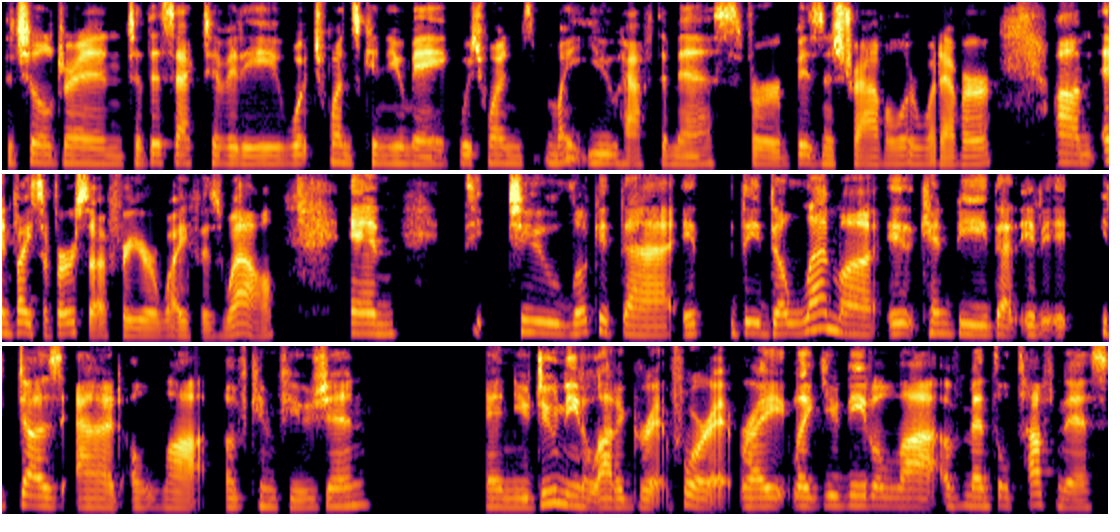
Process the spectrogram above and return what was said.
the children to this activity, which ones can you make, which ones might you have to miss for business travel or whatever, um, and vice versa for your wife as well. And t- to look at that, it the dilemma it can be that it, it it does add a lot of confusion and you do need a lot of grit for it, right? Like you need a lot of mental toughness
